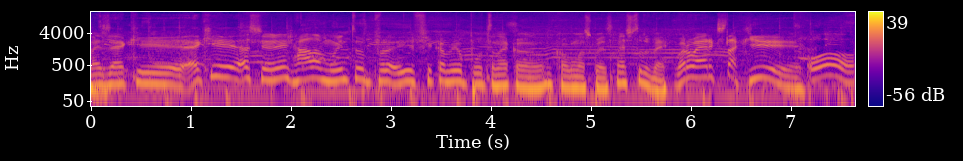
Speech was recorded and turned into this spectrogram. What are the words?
Mas é que. É que, assim, a gente rala muito pra- e fica meio puto, né? Com, com algumas coisas. Mas tudo bem. Agora o Eric está aqui. Ô,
